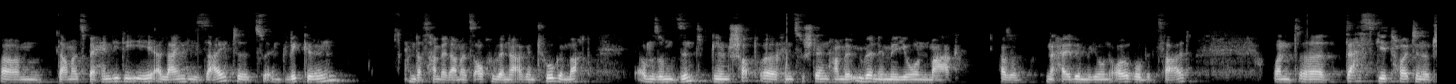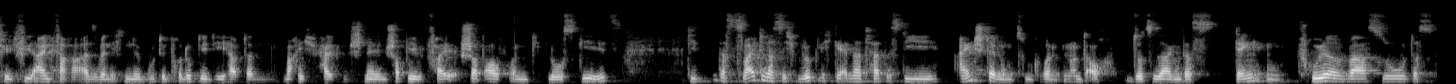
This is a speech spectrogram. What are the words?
Ähm, damals bei handy.de allein die Seite zu entwickeln, und das haben wir damals auch über eine Agentur gemacht, um so einen simplen Shop äh, hinzustellen, haben wir über eine Million Mark, also eine halbe Million Euro bezahlt. Und äh, das geht heute natürlich viel einfacher. Also wenn ich eine gute Produktidee habe, dann mache ich halt einen schnellen Shopify-Shop auf und los geht's. Die, das Zweite, was sich wirklich geändert hat, ist die Einstellung zum Gründen und auch sozusagen das Denken. Früher war es so, dass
